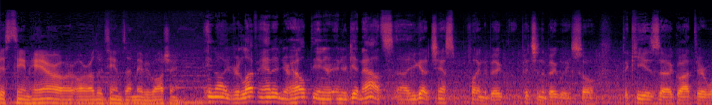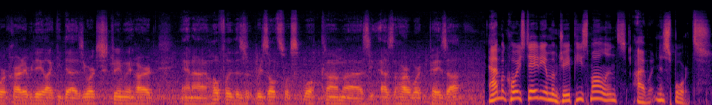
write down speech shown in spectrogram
this team here or, or, other teams that may be watching. You know, if you're left-handed and you're healthy and you're, and you're getting outs, uh, you got a chance to play in the big pitch in the big leagues. So the key is uh, go out there, work hard every day like he does. He works extremely hard, and uh, hopefully the results will, will come uh, as, as the hard work pays off. At McCoy Stadium, of JP Smallins, Eyewitness Sports.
